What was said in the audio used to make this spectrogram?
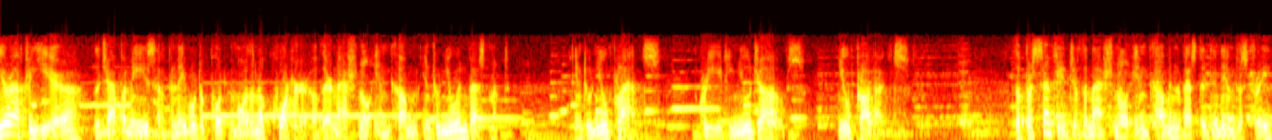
Year after year, the Japanese have been able to put more than a quarter of their national income into new investment, into new plants, creating new jobs, new products. The percentage of the national income invested in industry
